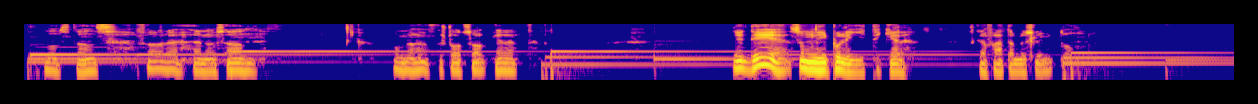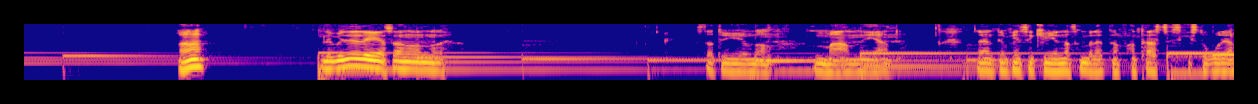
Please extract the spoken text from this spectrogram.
Någonstans före Härnösand. Om jag har förstått saken rätt. Det är det som ni politiker ska fatta beslut om. Va? Eller vill du resa någon staty av någon man igen? Det äntligen finns en kvinna som berättar en fantastisk historia.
